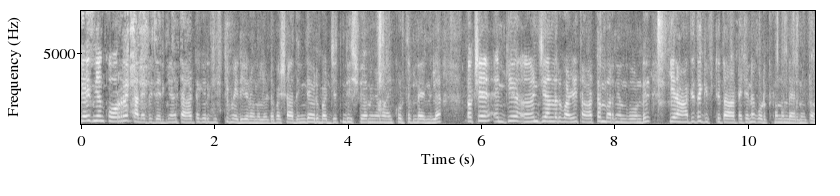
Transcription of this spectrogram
ഗൈസ് ഞാൻ കുറെ കാലമായിട്ട് വിചാരിക്കും. ഞാൻ താട്ടയ്ക്ക് ഒരു ഗിഫ്റ്റ് മേടിക്കണം എന്നുള്ളത് പക്ഷെ അതിന്റെ ഒരു ബഡ്ജറ്റിന്റെ ഇഷ്യൂ ആണ് ഞാൻ വാങ്ങിക്കൊടുത്തിട്ടുണ്ടായിരുന്നില്ല. പക്ഷെ എനിക്ക് ഏൺ ചെയ്യാനുള്ള ഒരു വഴി താട്ടം പറഞ്ഞതുകൊണ്ട് ഈ ഒരു ആദ്യത്തെ ഗിഫ്റ്റ് താട്ടയ്ക്ക് തന്നെ കൊടുക്കണം എന്നുണ്ടായിരുന്നു കേട്ടോ.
